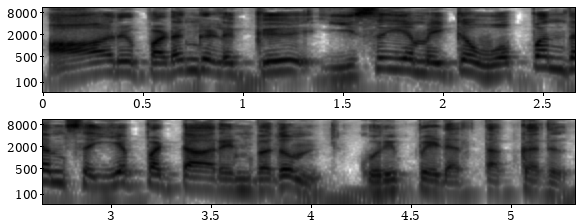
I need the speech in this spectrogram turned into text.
ஆறு படங்களுக்கு இசையமைக்க ஒப்பந்தம் செய்யப்பட்டார் என்பதும் குறிப்பிடத்தக்கது.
